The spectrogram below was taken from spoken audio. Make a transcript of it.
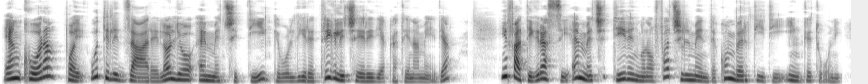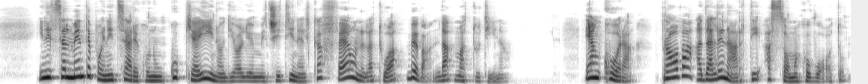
E ancora puoi utilizzare l'olio MCT, che vuol dire trigliceridi a catena media. Infatti i grassi MCT vengono facilmente convertiti in chetoni Inizialmente puoi iniziare con un cucchiaino di olio MCT nel caffè o nella tua bevanda mattutina. E ancora, prova ad allenarti a stomaco vuoto.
